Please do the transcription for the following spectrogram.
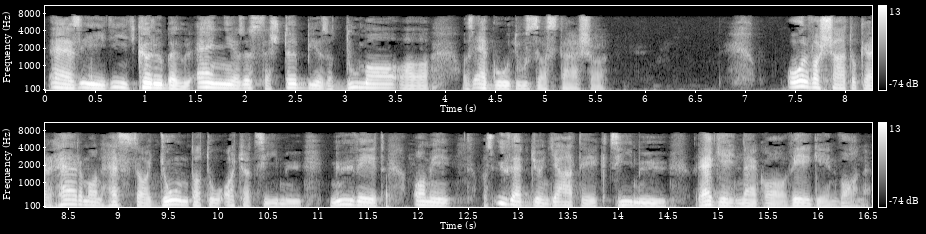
Ez így, így, körülbelül ennyi, az összes többi, az a duma, a, az ego duzzasztása. Olvassátok el Herman Hesse a Gyóntató Atya című művét, ami az Üveggyöngyjáték című regénynek a végén van.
